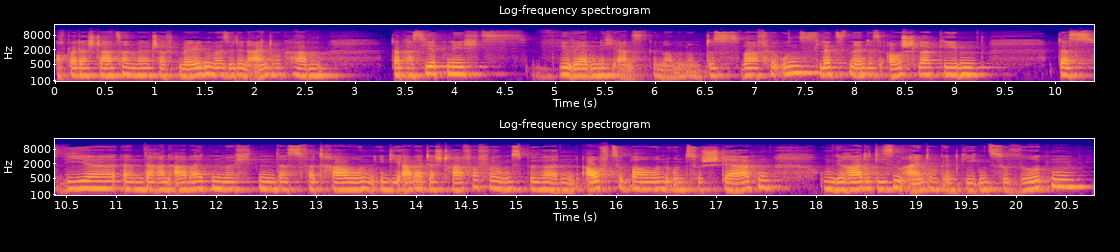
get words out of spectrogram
auch bei der Staatsanwaltschaft melden, weil sie den Eindruck haben, da passiert nichts, wir werden nicht ernst genommen. Und das war für uns letzten Endes ausschlaggebend, dass wir ähm, daran arbeiten möchten, das Vertrauen in die Arbeit der Strafverfolgungsbehörden aufzubauen und zu stärken um gerade diesem Eindruck entgegenzuwirken.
